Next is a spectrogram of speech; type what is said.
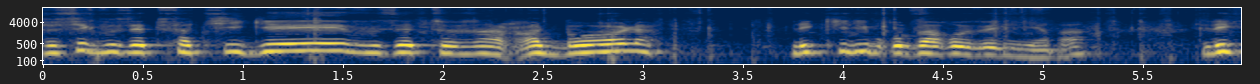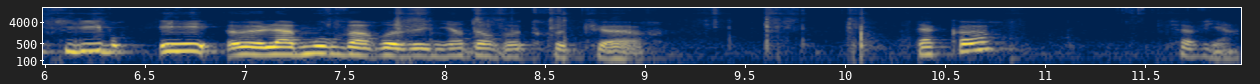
Je sais que vous êtes fatigué, vous êtes un ras-le-bol. L'équilibre va revenir. Hein. L'équilibre et euh, l'amour va revenir dans votre cœur. D'accord? Ça vient.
